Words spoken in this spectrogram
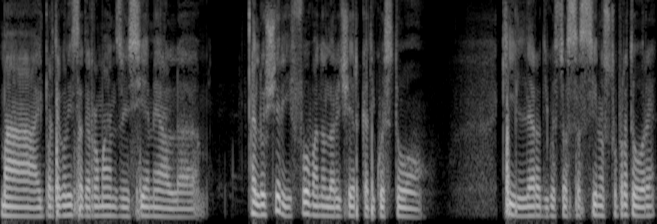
ma il protagonista del romanzo insieme al, allo sceriffo vanno alla ricerca di questo killer, di questo assassino stupratore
